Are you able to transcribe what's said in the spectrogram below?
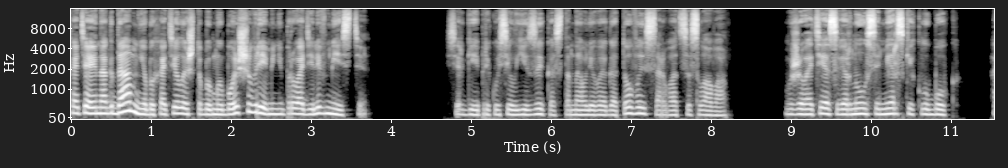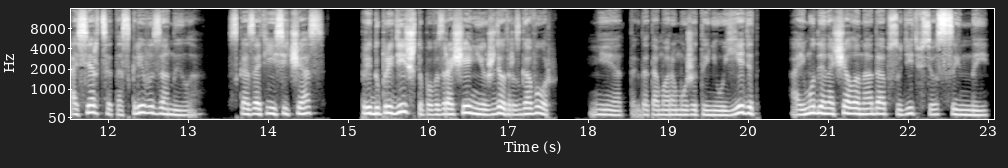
«Хотя иногда мне бы хотелось, чтобы мы больше времени проводили вместе». Сергей прикусил язык, останавливая готовые сорваться слова. В животе свернулся мерзкий клубок, а сердце тоскливо заныло. Сказать ей сейчас? Предупредить, что по возвращении их ждет разговор? Нет, тогда Тамара, может, и не уедет, а ему для начала надо обсудить все с Инной.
